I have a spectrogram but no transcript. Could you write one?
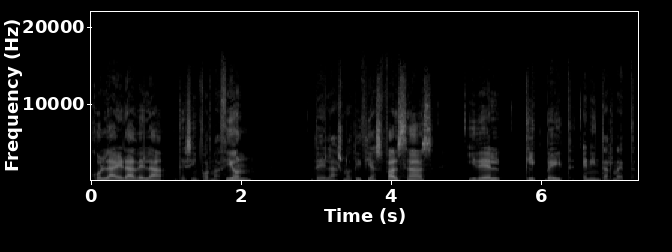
con la era de la desinformación, de las noticias falsas y del clickbait en Internet.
